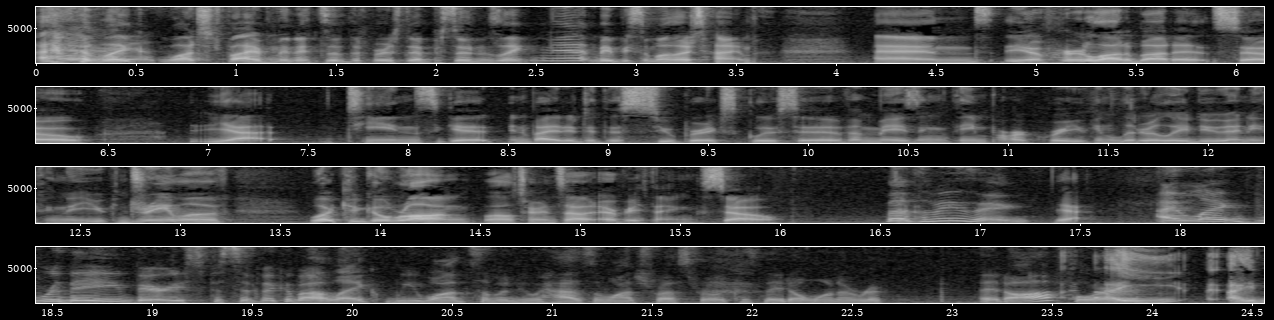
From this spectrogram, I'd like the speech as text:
I have like watched five minutes of the first episode and was like, eh, maybe some other time, and you know I've heard a lot about it. So yeah, teens get invited to this super exclusive, amazing theme park where you can literally do anything that you can dream of. What could go wrong? Well, it turns out everything. So That's amazing. yeah. I like. Were they very specific about like we want someone who hasn't watched Westworld because they don't want to rip it off, or I, I,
